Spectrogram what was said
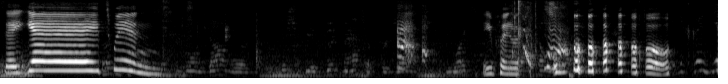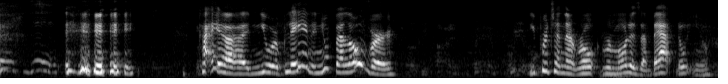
Say yay twins. Are you playing with? Kaya, and you were playing and you fell over. You pretend that remote is a bat, don't you?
